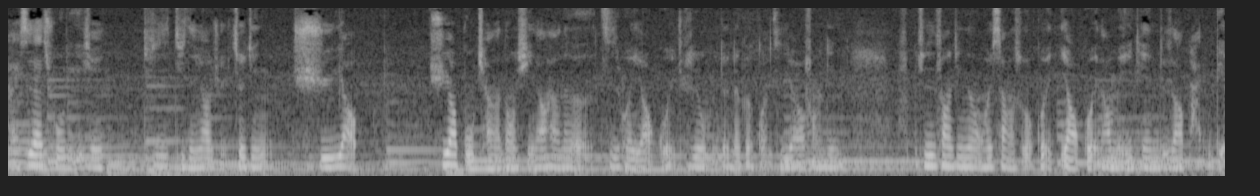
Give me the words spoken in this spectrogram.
还是在处理一些，就是急诊药局最近需要需要补强的东西，然后还有那个智慧药柜，就是我们的那个管子要放进，就是放进那种会上锁柜药柜，然后每一天就是要盘点，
